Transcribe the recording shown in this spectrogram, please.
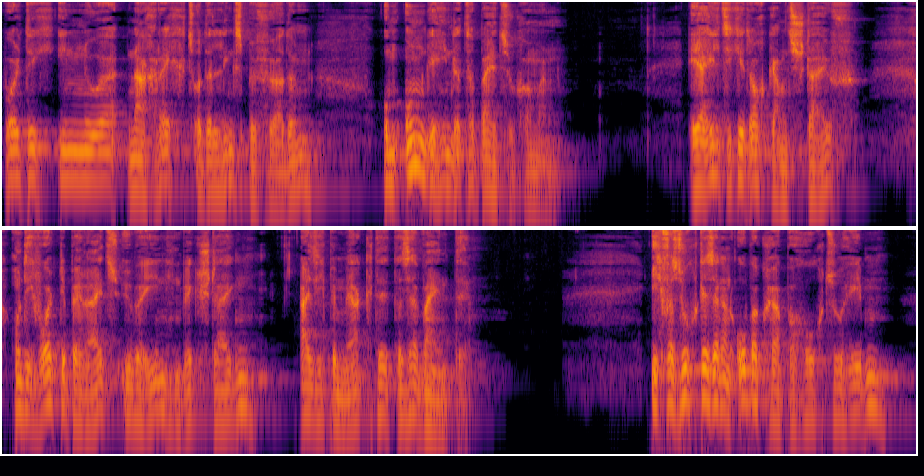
wollte ich ihn nur nach rechts oder links befördern, um ungehindert herbeizukommen. Er hielt sich jedoch ganz steif, und ich wollte bereits über ihn hinwegsteigen, als ich bemerkte, dass er weinte. Ich versuchte seinen Oberkörper hochzuheben,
